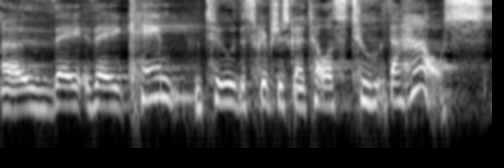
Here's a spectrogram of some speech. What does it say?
Uh, they they came to the scriptures going to tell us to the house.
